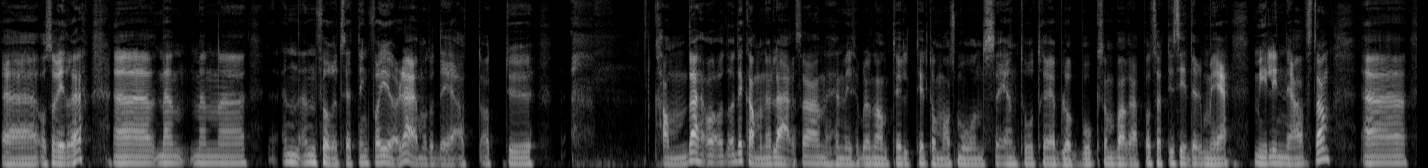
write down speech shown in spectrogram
eh, osv. Eh, men men eh, en, en forutsetning for å gjøre det er en måte det at, at du kan det, og det kan man jo lære seg. Han henviser bl.a. Til, til Thomas Moens 1, 2, 3 bloggbok, som bare er på 70 sider med mye linjeavstand. Eh,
